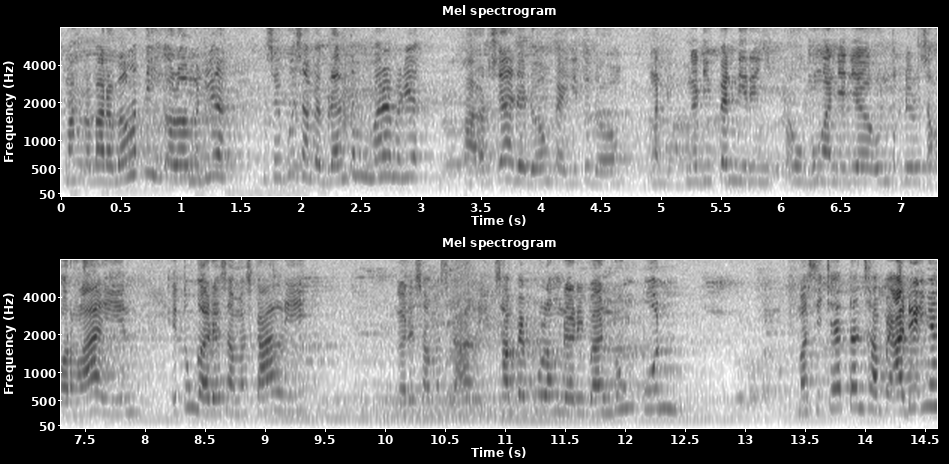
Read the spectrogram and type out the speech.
marah marah banget nih kalau sama dia. Maksudnya gue sampai berantem kemarin sama dia. Harusnya ada dong kayak gitu dong. Nge- Ngedefend diri hubungannya dia untuk dirusak orang lain. Itu nggak ada sama sekali. Nggak ada sama sekali. Sampai pulang dari Bandung pun masih chatan sampai adeknya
